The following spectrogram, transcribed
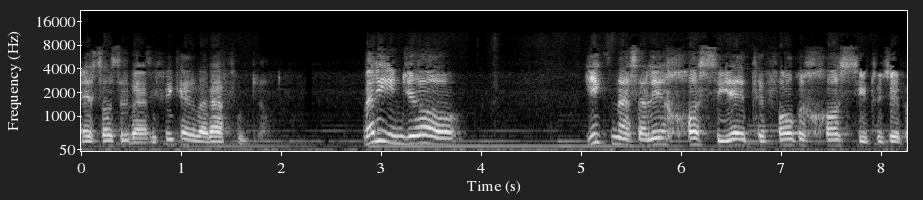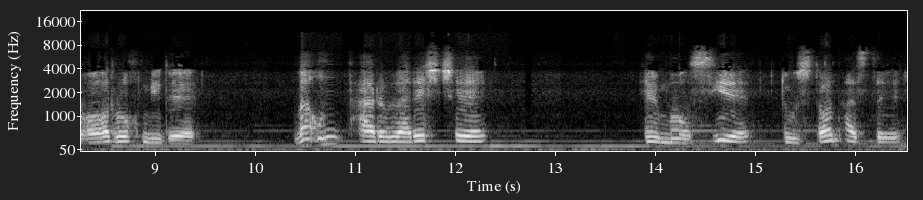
احساس وظیفه کرد و رفت اونجا. ولی اینجا یک مسئله خاصی یه اتفاق خاصی تو جبهه ها رخ میده و اون پرورش حماسی دوستان هستش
